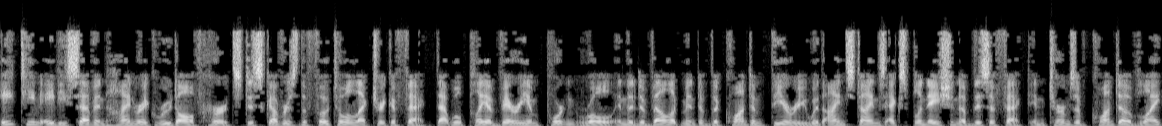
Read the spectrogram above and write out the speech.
1887 Heinrich Rudolf Hertz discovers the photoelectric effect that will play a very important role in the development of the quantum theory with Einstein's explanation of this effect in terms of quanta of light.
